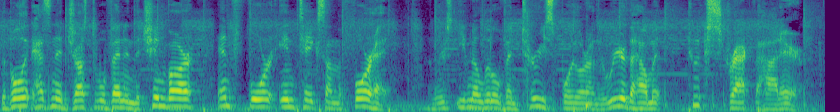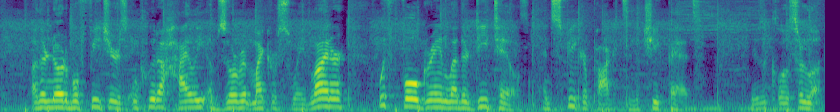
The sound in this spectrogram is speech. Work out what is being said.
The Bullitt has an adjustable vent in the chin bar and four intakes on the forehead. And there's even a little Venturi spoiler on the rear of the helmet to extract the hot air. Other notable features include a highly absorbent micro suede liner with full grain leather details and speaker pockets in the cheek pads. Here's a closer look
